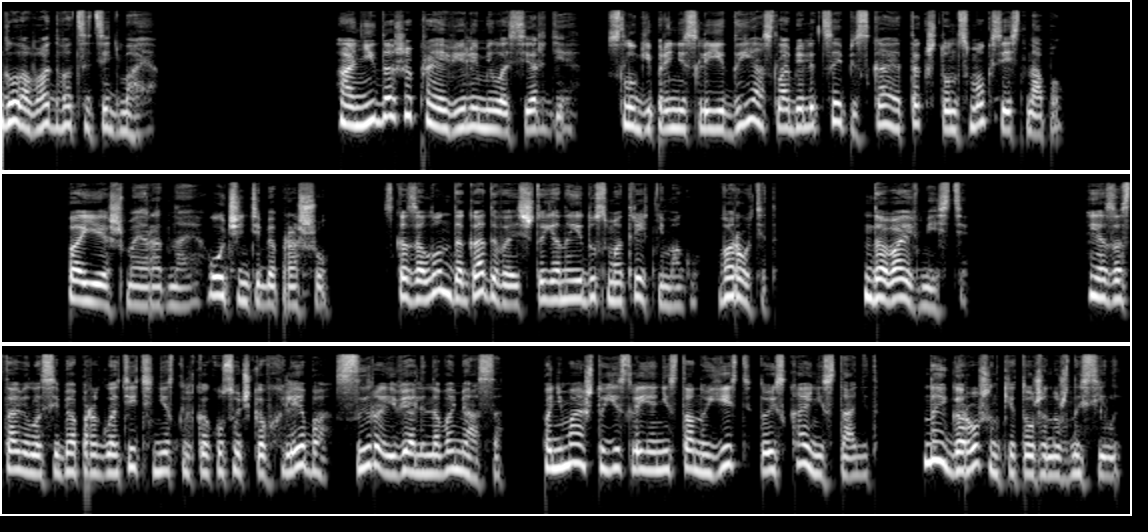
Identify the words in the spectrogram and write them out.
Глава 27. Они даже проявили милосердие. Слуги принесли еды и ослабили цепи Ская так, что он смог сесть на пол. «Поешь, моя родная, очень тебя прошу», — сказал он, догадываясь, что я на еду смотреть не могу. Воротит. «Давай вместе». Я заставила себя проглотить несколько кусочков хлеба, сыра и вяленого мяса, понимая, что если я не стану есть, то и Скай не станет. Да и горошинке тоже нужны силы.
